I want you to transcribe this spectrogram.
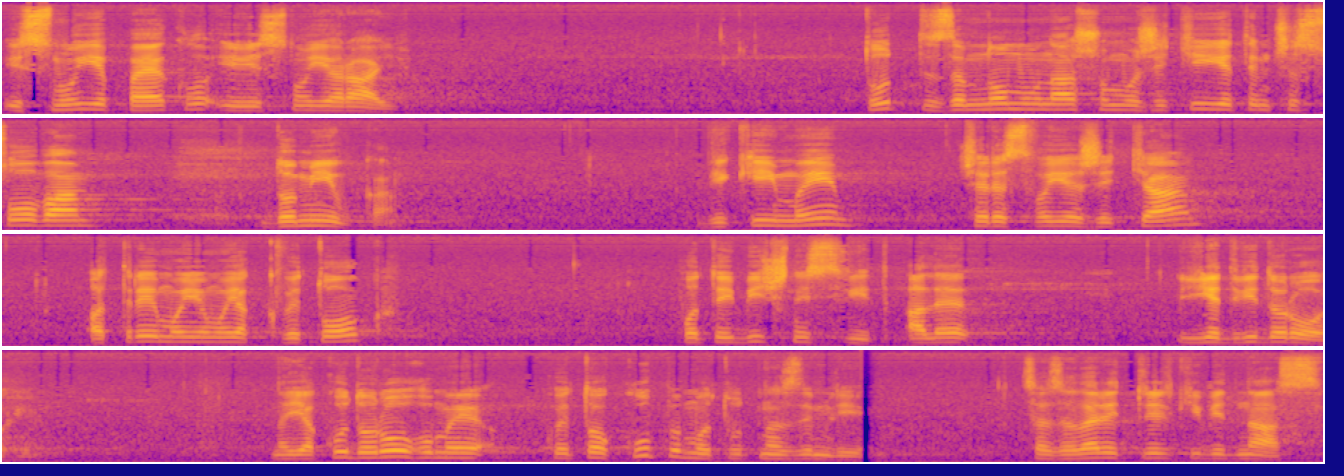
існує пекло і існує рай. Тут в земному нашому житті є тимчасова домівка, в якій ми через своє життя отримуємо як квиток потойбічний світ, але є дві дороги. На яку дорогу ми квиток купимо тут на землі, це залежить тільки від нас.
